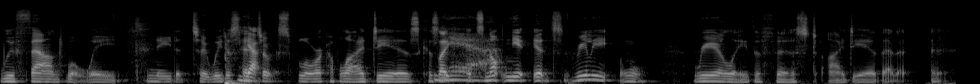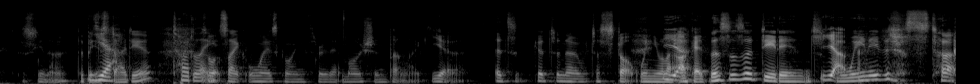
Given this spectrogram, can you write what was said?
we've found what we needed to. We just had Yeah. to explore a couple of ideas because like it's not ne- it's really well, rarely the first idea that it is you know the best Yeah. idea. totally So it's like always going through that motion, but like yeah. It's good to know to stop when you're like, Yeah. okay, this is a dead end. Yeah. We need to just start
